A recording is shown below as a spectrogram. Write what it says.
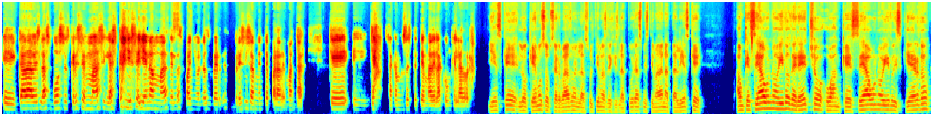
eh, cada vez las voces crecen más y las calles se llenan más de los pañuelos verdes, precisamente para demandar que eh, ya sacamos este tema de la congeladora. Y es que lo que hemos observado en las últimas legislaturas, mi estimada Natalia, es que aunque sea un oído derecho o aunque sea un oído izquierdo,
